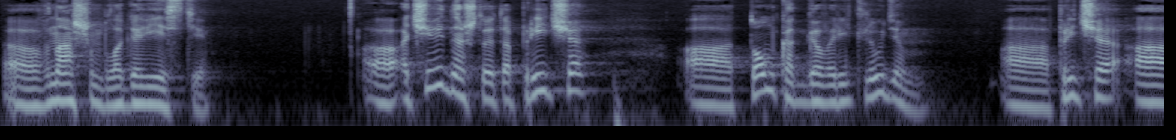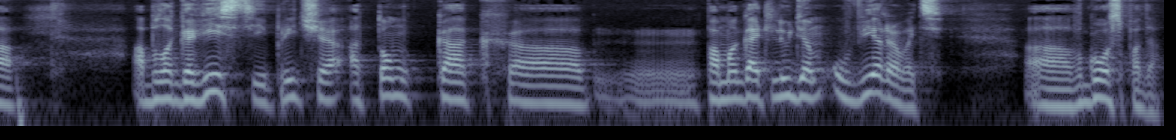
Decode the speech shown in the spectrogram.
э, в нашем благовестии. Э, очевидно, что это притча о том, как говорить людям, э, притча о, о благовестии, притча о том, как помогать людям уверовать в Господа.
